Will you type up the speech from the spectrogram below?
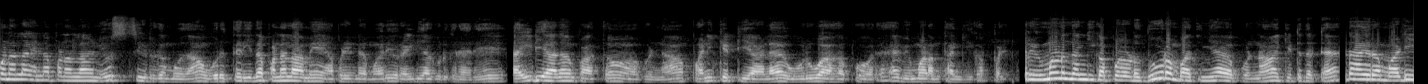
பண்ணலாம் என்ன பண்ணலாம்னு யோசிச்சுக்கிட்டு இருக்கும்போது தான் ஒருத்தர் இதை பண்ணலாமே அப்படின்ற மாதிரி ஒரு ஐடியா கொடுக்குறாரு. ஐடியா தான் பார்த்தோம் அப்படின்னா பனிக்கட்டியால உருவாக போற விமானம் தாங்கி கப்பல். ஒரு விமானம் தாங்கி கப்பலோட தூரம் பார்த்தீங்க அப்படின்னா கிட்டத்தட்ட ரெண்டாயிரம் அடி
